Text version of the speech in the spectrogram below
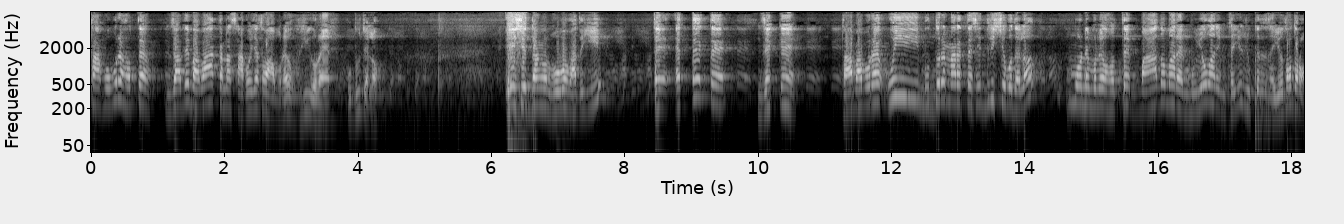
তাপরে হতে যাদে বাবা কানা চাকরি যা আবরে হি করে হুদু জেল এই সে ডাঙর বউ ভাতে কি তে এতে এতে, জেকে, তা বাবরে ওই বুদ্ধরে মারাতে সে দৃশ্য বদল মনে মনে হতে বাদও মারেন, মুইও মারিম, তাইও যুক্তে তাইও ততর।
